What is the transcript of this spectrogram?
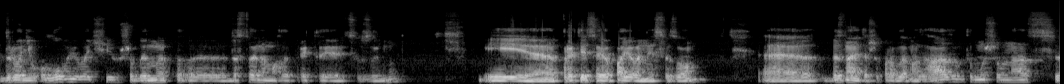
дронів уловлювачів, щоб ми достойно могли пройти цю зиму і е, пройти цей опалювальний сезон. Е, Ви знаєте, що проблема з газом, тому що у нас е,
